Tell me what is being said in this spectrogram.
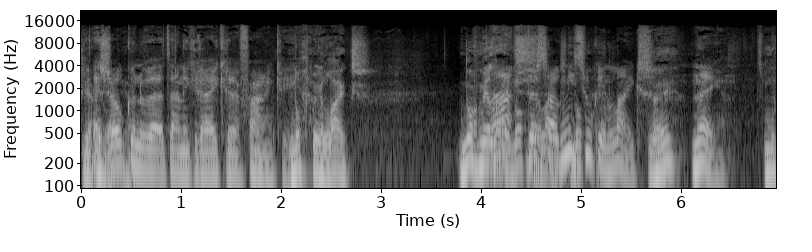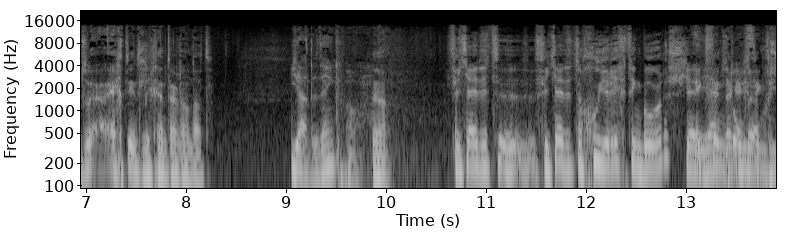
ja, en zo ja, ja. kunnen we uiteindelijk rijkere ervaring creëren. Nog meer likes. Nog meer likes? dat Nog zou ik niet zoeken in likes. Nee? Nee. Ze moeten echt intelligenter dan dat. Ja, dat denk ik wel. Ja. Vind jij, dit, eh, vind jij dit een goede richting, Boris? Jij, ik jij vind de het richting die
